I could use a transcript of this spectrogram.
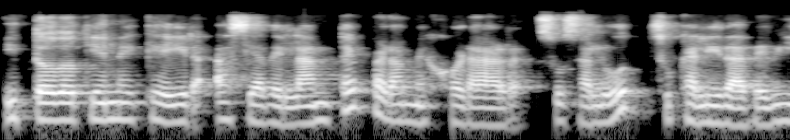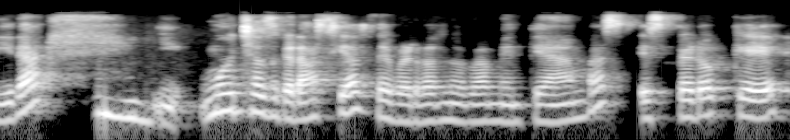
y todo tiene que ir hacia adelante para mejorar su salud, su calidad de vida. Y muchas gracias de verdad nuevamente a ambas. Espero que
